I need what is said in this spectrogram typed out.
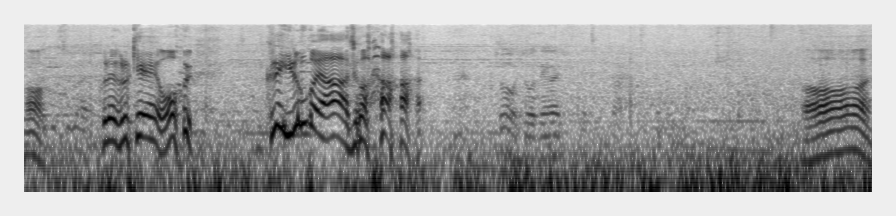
어. 그래, 그렇게. 어, 그래, 이런 거야. 좋아. 저 내가 어.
